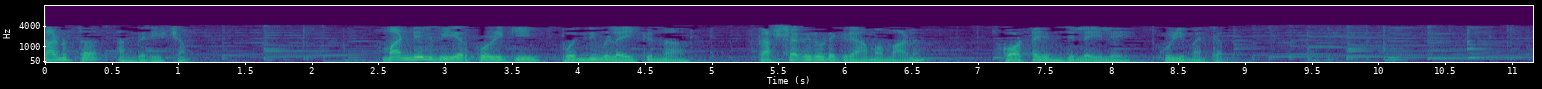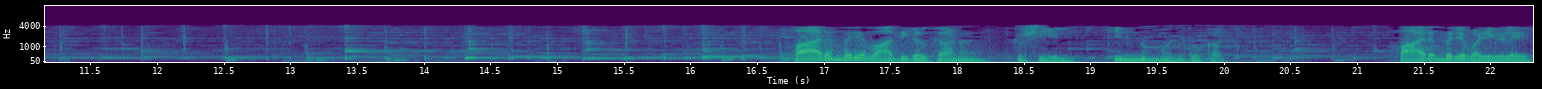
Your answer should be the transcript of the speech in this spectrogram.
തണുത്ത അന്തരീക്ഷം. മണ്ണിൽ വിയർപ്പൊഴുക്കി പൊന്നി വിളയിക്കുന്ന കർഷകരുടെ ഗ്രാമമാണ് കോട്ടയം ജില്ലയിലെ കുഴിമറ്റം. പാരമ്പര്യവാദികൾക്കാണ് കൃഷിയിൽ ഇന്നും മുൻതൂക്കം. പാരമ്പര്യ വഴികളെ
